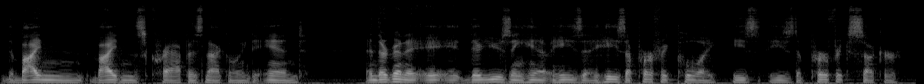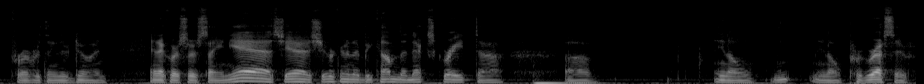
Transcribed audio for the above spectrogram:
the Biden Biden's crap is not going to end and they're gonna they're using him. He's a he's a perfect ploy. He's he's the perfect sucker for everything they're doing. And of course, they're saying, "Yes, yes, you're going to become the next great, uh, uh, you know, you know, progressive."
